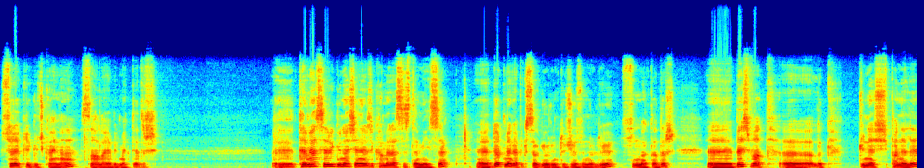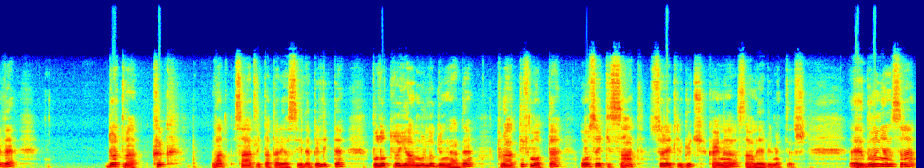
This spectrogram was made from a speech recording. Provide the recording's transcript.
sürekli güç kaynağı sağlayabilmektedir. E, temel seri güneş enerji kamera sistemi ise e, 4 megapiksel görüntü çözünürlüğü sunmaktadır. E, 5 wattlık güneş paneli ve 4 ve 40 watt saatlik bataryası ile birlikte bulutlu yağmurlu günlerde proaktif modda 18 saat sürekli güç kaynağı sağlayabilmektedir. Ee, Bunun yanı sıra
